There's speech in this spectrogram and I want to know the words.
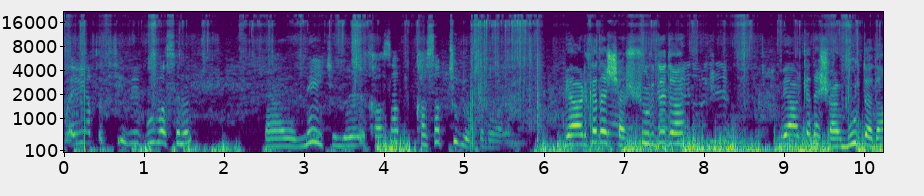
bu evi yapmak için ve bu masanın yani ne için böyle kasap kasapçı mı yoksa bu arada? Ve arkadaşlar şurada da. Ve arkadaşlar burada da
